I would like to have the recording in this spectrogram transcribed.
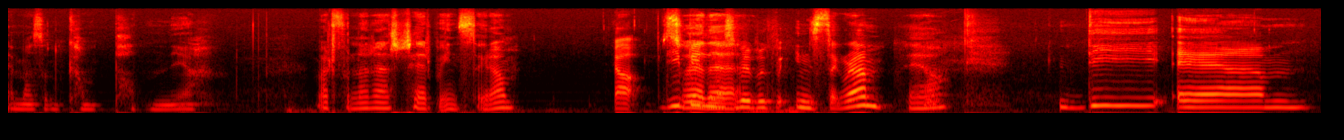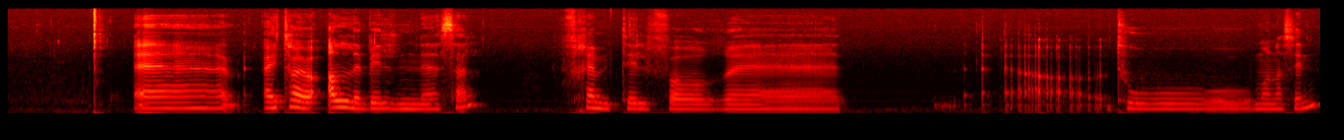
er mer sånn kampanje. I hvert fall når det skjer på Instagram. Ja, de bildene det- som blir brukt på Instagram, Ja. de er eh, Jeg tar jo alle bildene selv. Frem til for eh, to måneder siden.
